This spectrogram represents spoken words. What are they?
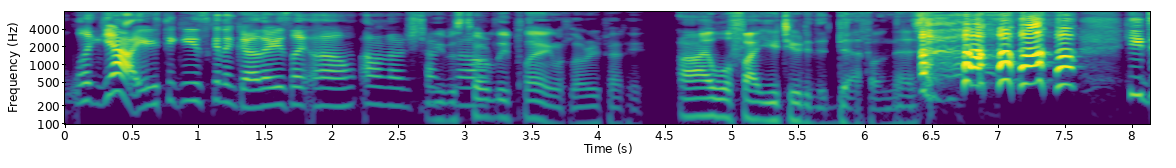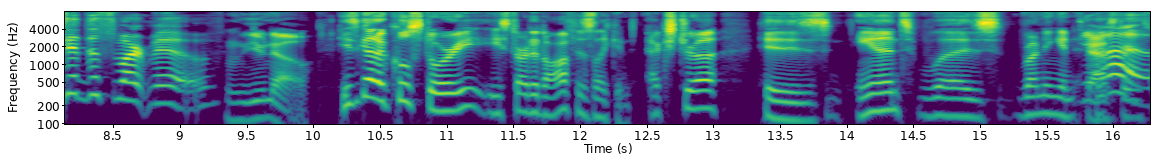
like yeah. You think he's gonna go there? He's like, oh, I don't know what you're talking He was about. totally playing with Lori Petty. I will fight you two to the death on this. he did the smart move. You know. He's got a cool story. He started off as like an extra. His aunt was running an Yeah. Casting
